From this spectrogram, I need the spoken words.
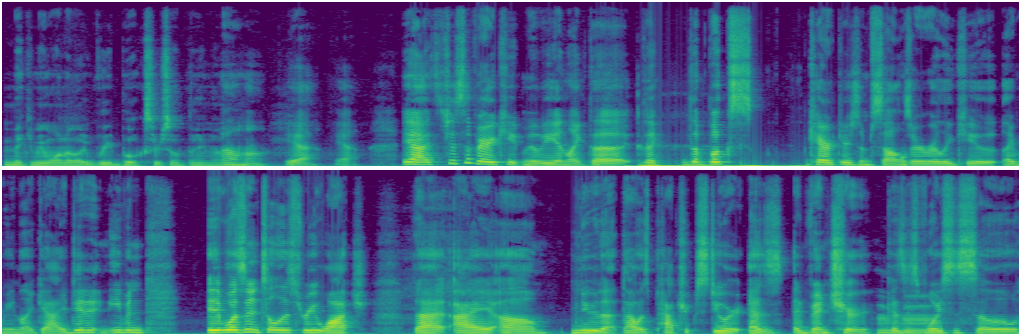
making me want to like read books or something. Uh huh. Yeah, yeah, yeah. It's just a very cute movie, and like the the the books characters themselves are really cute. I mean, like yeah, I didn't even. It wasn't until this rewatch that I um knew that that was Patrick Stewart as Adventure because mm-hmm. his voice is so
